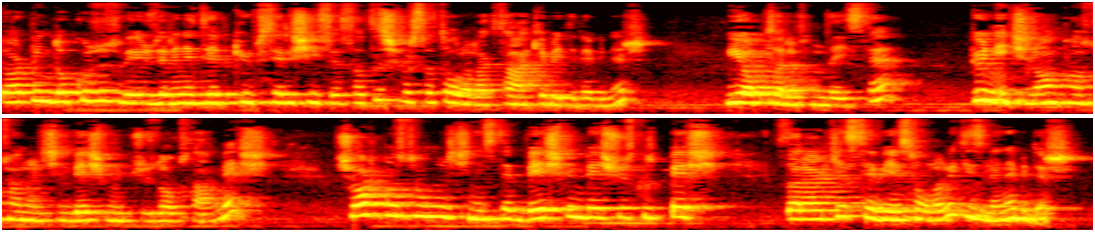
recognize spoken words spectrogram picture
4900 ve üzerine tepki yükselişi ise satış fırsatı olarak takip edilebilir. Biyop tarafında ise Gün içi long pozisyonlar için 5395, short pozisyonlar için ise 5545 zarar kes seviyesi olarak izlenebilir.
